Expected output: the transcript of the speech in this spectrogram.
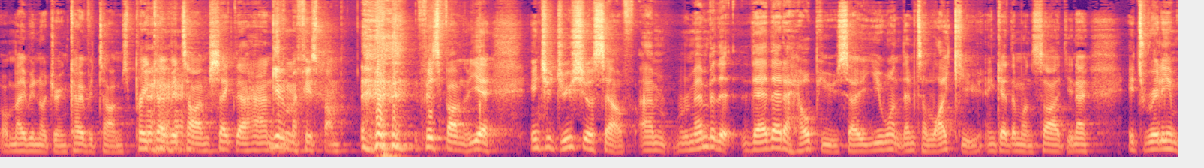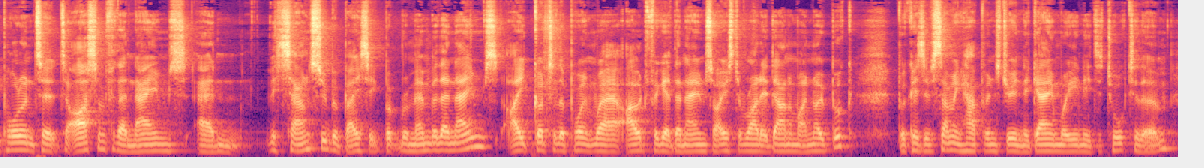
or maybe not during COVID times, pre-COVID times, shake their hands. Give them a fist bump. fist bump yeah introduce yourself um, remember that they're there to help you so you want them to like you and get them on side you know it's really important to, to ask them for their names and it sounds super basic but remember their names i got to the point where i would forget their names so i used to write it down in my notebook because if something happens during the game where you need to talk to them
